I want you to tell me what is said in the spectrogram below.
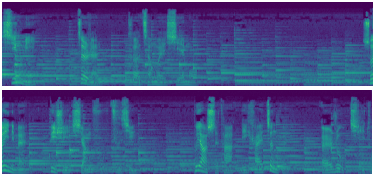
心迷，这人可成为邪魔。所以你们必须降服自心，不要使他离开正轨而入歧途。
